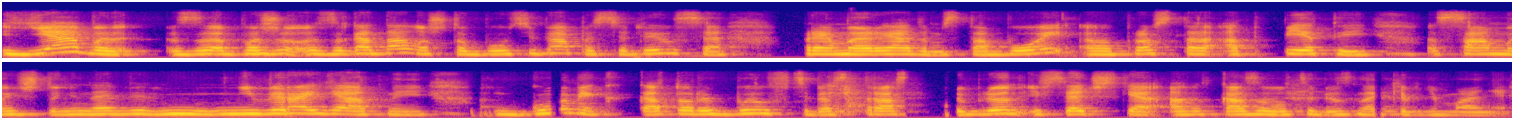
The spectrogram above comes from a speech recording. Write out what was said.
я бы загадала, чтобы у тебя поселился прямо рядом с тобой э, просто отпетый, самый что невероятный гомик, который был в тебя страстно влюблен и всячески оказывал тебе знаки внимания.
